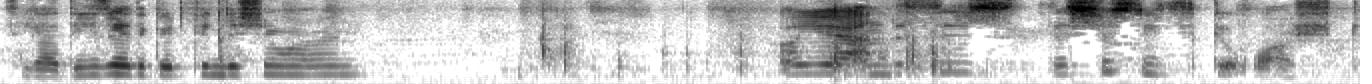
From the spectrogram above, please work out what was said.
So yeah, these are the good condition one. Oh yeah, and this is this just needs to get washed.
